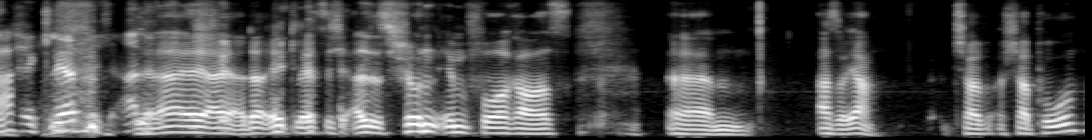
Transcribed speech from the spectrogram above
das erklärt sich alles. Ja, ja, ja, da erklärt sich alles schon im Voraus. Ähm, also ja, Chapeau.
